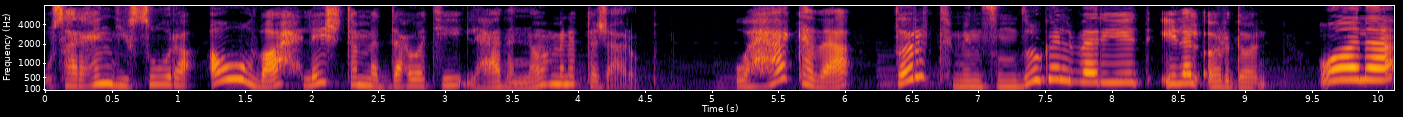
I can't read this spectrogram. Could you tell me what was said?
وصار عندي صورة أوضح ليش تمت دعوتي لهذا النوع من التجارب. وهكذا طرت من صندوق البريد إلى الأردن. وأنا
